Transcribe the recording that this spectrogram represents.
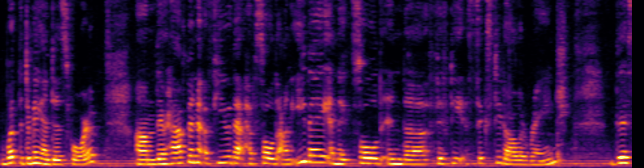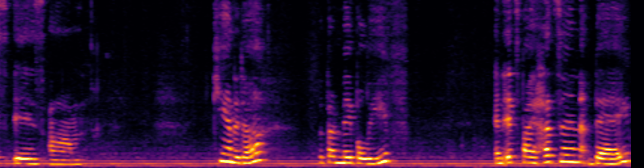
what the demand is for it. Um, there have been a few that have sold on eBay and they've sold in the $50, $60 range. This is um, Canada with our maple leaf. And it's by Hudson Bay.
